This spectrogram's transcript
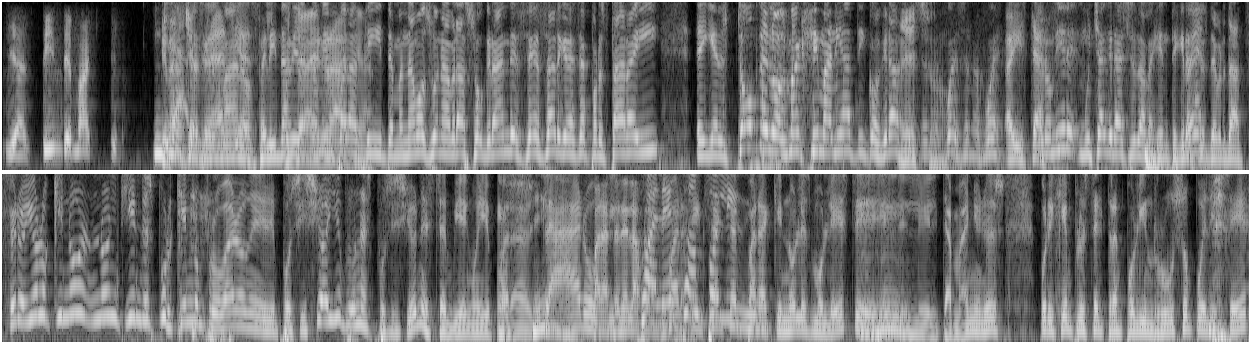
y al fin de Máxima. Gracias, Gracias. hermano. Feliz Navidad Muchas también para ti. Te mandamos un abrazo grande, César. Gracias por estar ahí en el top de los maximaniáticos. Gracias. Se me fue, se me fue. Ahí está. Pero mire, muchas gracias a la gente. Gracias, de verdad. Pero yo lo que no, no entiendo es por qué no probaron eh, posición. Hay unas posiciones también, oye, para. ¿Oh, sí? Claro. Para que- tener la ¿Cuáles para, son, para que no les moleste el, el- el tamaño. Entonces, por ejemplo, está el trampolín ruso, puede ser.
